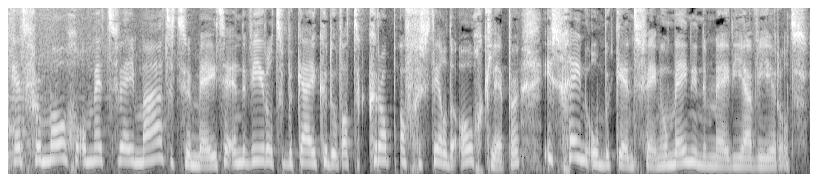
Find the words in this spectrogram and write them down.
Het vermogen om met twee maten te meten en de wereld te bekijken door wat te krap afgestelde oogkleppen is geen onbekend fenomeen in de mediawereld.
